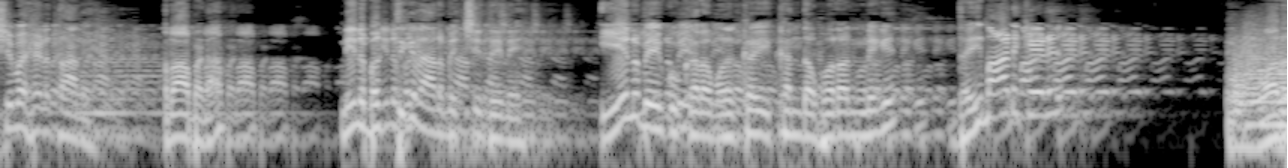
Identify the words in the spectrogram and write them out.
ಶಿವ ಹೇಳ್ತಾನೆ, ರಾವಣ, ನೀನು ಭಕ್ತಿಗೆ ನಾನು ಮೆಚ್ಚಿದ್ದೇನೆ. ಏನು ಬೇಕು ಕರ, ಕೈ ಕಂದ ಹೊರನ್ನಿಗೆ ನಿನಗೆ? ದಯಮಾಡಿ ಕೇಳಿ. ವರ.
